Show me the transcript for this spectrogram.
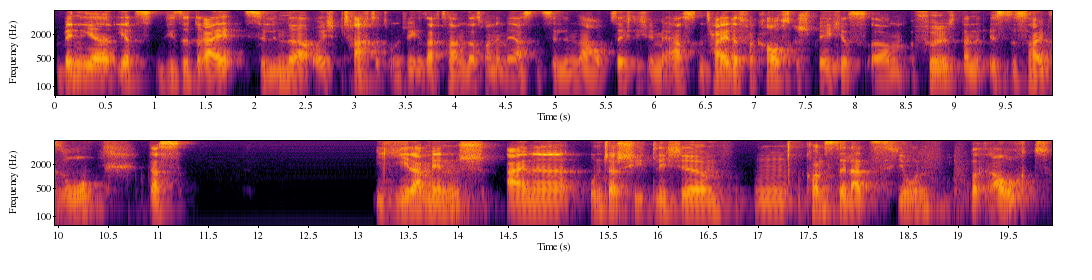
wenn ihr jetzt diese drei Zylinder euch betrachtet und wir gesagt haben, dass man im ersten Zylinder hauptsächlich im ersten Teil des Verkaufsgespräches ähm, füllt, dann ist es halt so, dass jeder Mensch eine unterschiedliche hm, Konstellation braucht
